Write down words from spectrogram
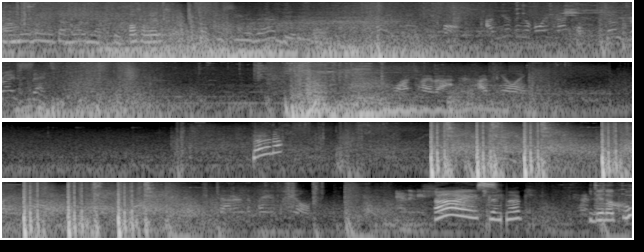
hein. Prends son ult. Watch my back. I'm healing. Là, là, là Nice. Le knock. Il est no coup.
